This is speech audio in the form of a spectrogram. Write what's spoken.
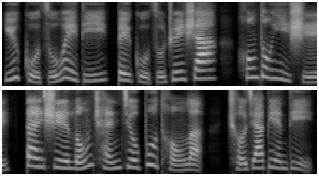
与古族为敌，被古族追杀，轰动一时。但是龙尘就不同了。”仇家遍地，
